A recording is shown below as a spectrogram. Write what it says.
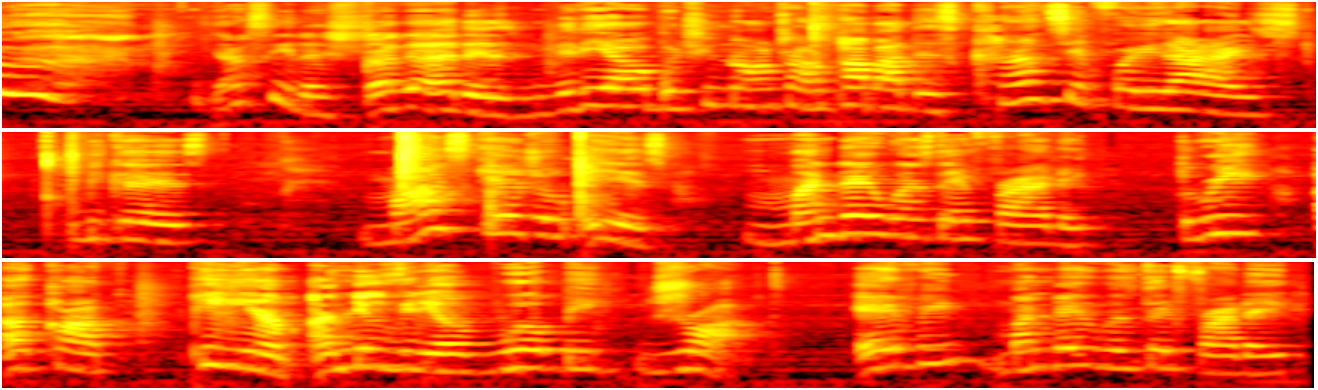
Y'all see the struggle of this video, but you know I'm trying to pop out this content for you guys because my schedule is Monday, Wednesday, Friday, 3 o'clock p.m. A new video will be dropped every Monday, Wednesday, Friday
